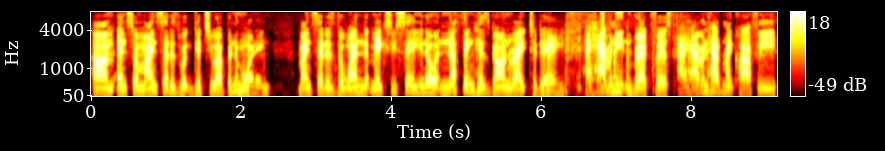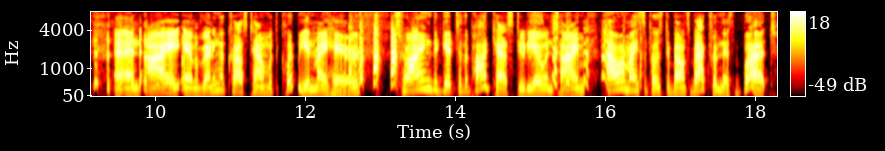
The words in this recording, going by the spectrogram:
Um, and so mindset is what gets you up in the morning. Mindset is the one that makes you say, you know what, nothing has gone right today. I haven't eaten breakfast. I haven't had my coffee. And I am running across town with a clippy in my hair, trying to get to the podcast studio in time. How am I supposed to bounce back from this? But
